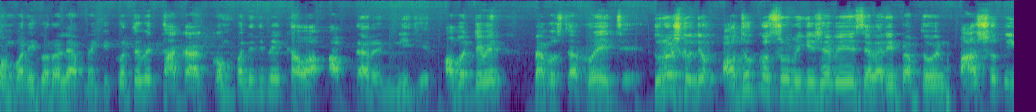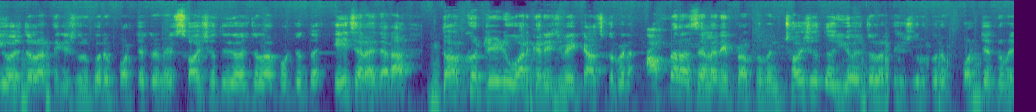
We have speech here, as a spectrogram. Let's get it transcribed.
কোম্পানি করালে আপনাকে করতে হবে, থাকা কোম্পানি দিবে, খাওয়া আপনার নিজের। ওভারটাইমের ব্যবস্থা রয়েছে। তুরস্কতে অধ্যক্ষ শ্রমিক হিসেবে স্যালারি প্রাপ্ত হবেন পাঁচশত ইউএস ডলার থেকে শুরু করে পর্যায়ক্রমে ছয়শত ইউএস ডলার পর্যন্ত। এছাড়া যারা দক্ষ ট্রেড ওয়ার্কার হিসেবে কাজ করবেন, আপনারা স্যালারি প্রাপ্ত হবেন ছয়শত ইউএস ডলার থেকে শুরু করে পর্যায়ক্রমে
